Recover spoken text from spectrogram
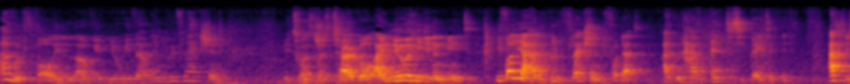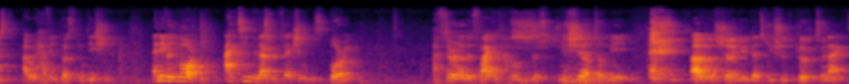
I would fall in love with you without any reflection. It was just terrible. I knew he didn't mean it. If only I had a good reflection before that, I could have anticipated it. At least I would have in imposed condition. And even more, acting without reflection is boring. After another fight at home because Michel told me, I will show you that you should cook tonight.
